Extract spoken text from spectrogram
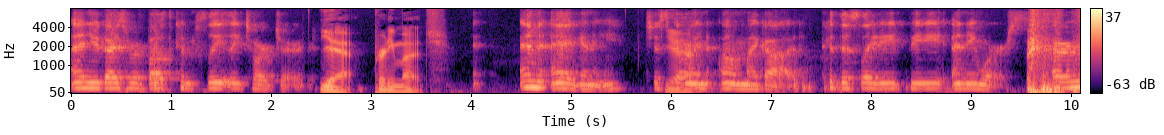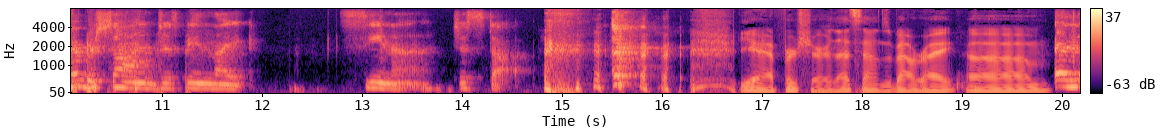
and you guys were both completely tortured Yeah, pretty much. and agony. Just Yeah. going, oh my God, could this lady be any worse? I remember Sean just being like, Cena, just stop. yeah, for sure. That sounds about right. Um, and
